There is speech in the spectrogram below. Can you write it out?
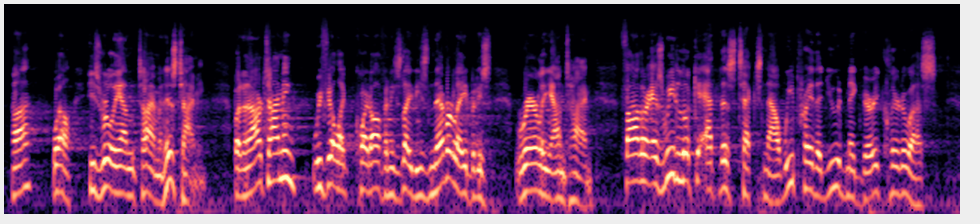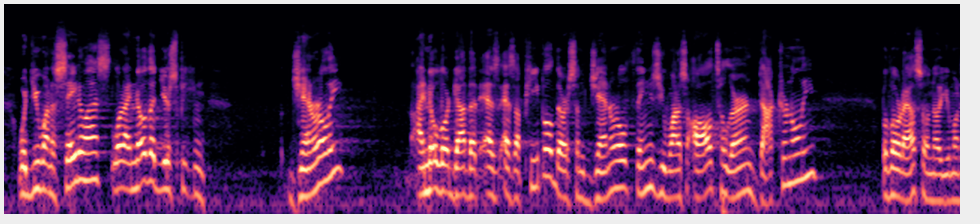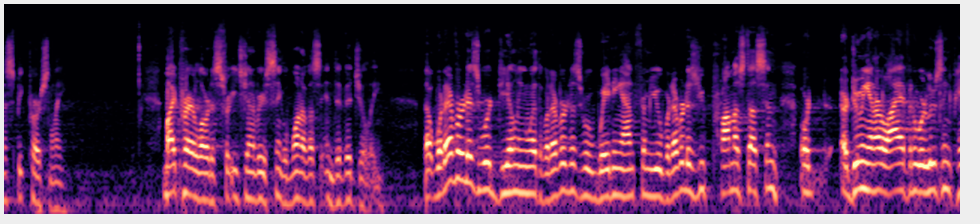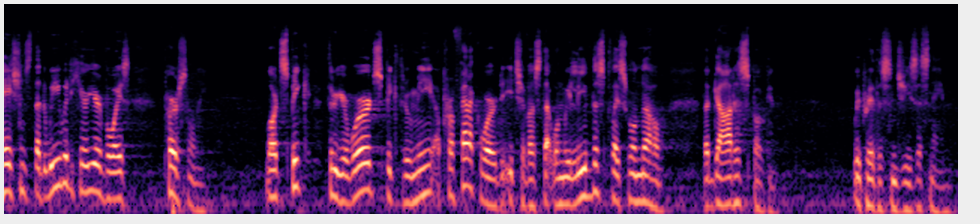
Huh? Well, He's really on time in His timing. But in our timing, we feel like quite often He's late. He's never late, but He's rarely on time. Father, as we look at this text now, we pray that you would make very clear to us what you want to say to us. Lord, I know that you're speaking generally, I know, Lord God, that as, as a people, there are some general things you want us all to learn doctrinally. But Lord, I also know you want to speak personally. My prayer, Lord, is for each and every single one of us individually. That whatever it is we're dealing with, whatever it is we're waiting on from you, whatever it is you promised us and or are doing in our life and we're losing patience, that we would hear your voice personally. Lord, speak through your word, speak through me, a prophetic word to each of us that when we leave this place, we'll know that God has spoken. We pray this in Jesus' name.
